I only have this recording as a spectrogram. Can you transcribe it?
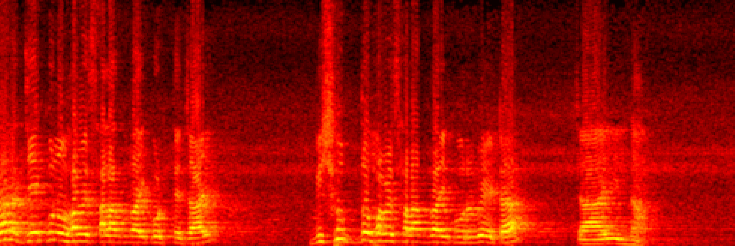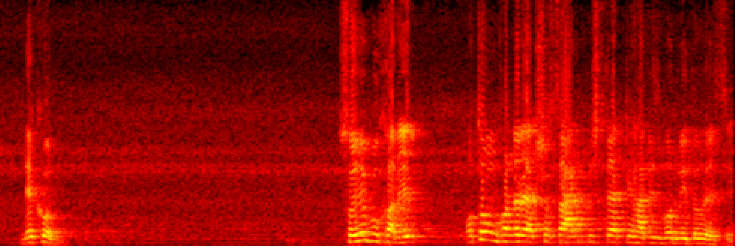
তারা যে কোনো ভাবে সালাদ আদায় করতে চায় বিশুদ্ধ ভাবে সালাদ আদায় করবে এটা চাই না। দেখুন সহি প্রথম খণ্ডের একশো চার পৃষ্ঠা একটি হাদিস বর্ণিত হয়েছে।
